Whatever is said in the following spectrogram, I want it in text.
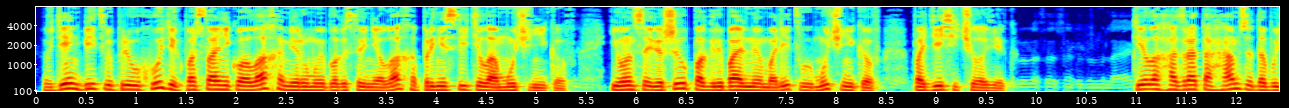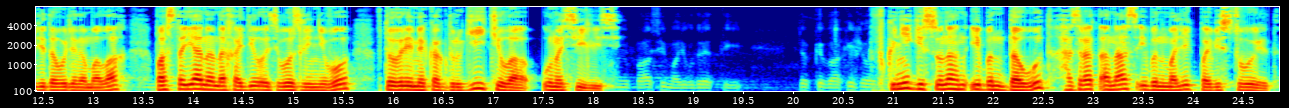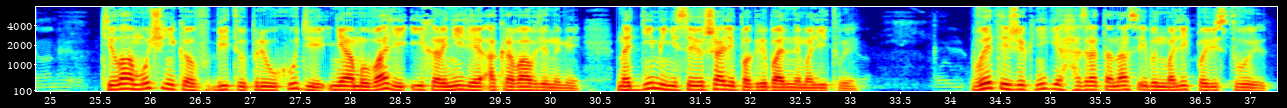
в день битвы при Ухуде к посланнику Аллаха, мир ему и благословение Аллаха, принесли тела мучеников, и он совершил погребальную молитву мучеников по десять человек. Тело Хазрата Хамза, да будет доволен им Аллах, постоянно находилось возле него, в то время как другие тела уносились. В книге Сунан ибн Дауд Хазрат Анас ибн Малик повествует, Тела мучеников битвы при Ухуде не омывали и хоронили окровавленными, над ними не совершали погребальной молитвы. В этой же книге Хазрат Анас ибн Малик повествует,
